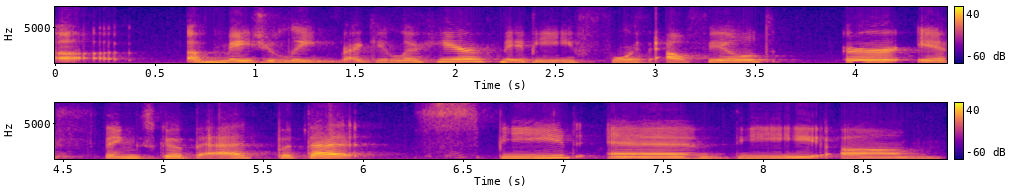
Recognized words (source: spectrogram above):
a, major league regular here, maybe fourth outfield, or if things go bad. But that speed and the um,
